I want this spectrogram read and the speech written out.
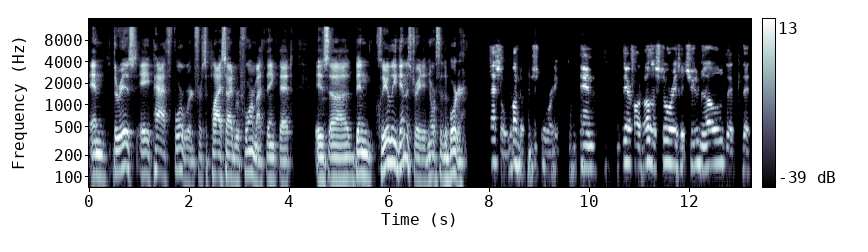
And there is a path forward for supply side reform, I think, that is uh, been clearly demonstrated north of the border. That's a wonderful story. And there are other stories that you know that, that,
